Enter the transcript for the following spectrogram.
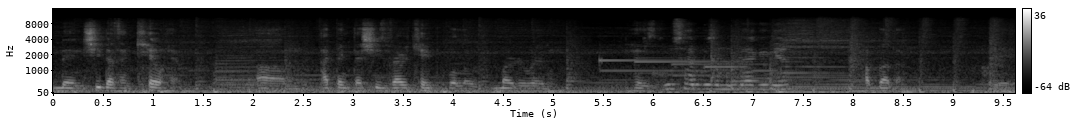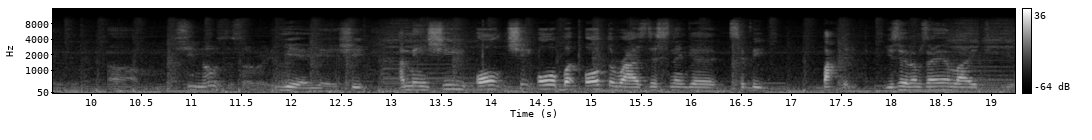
then she doesn't kill him. Um, I think that she's very capable of murdering his Whose head was in the bag again? her brother. Yeah. Um, She knows this already. right? Yeah, yeah. She, I mean, she all she all but authorized this nigga to be bodied. You see what I'm saying? Like, Yeah.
